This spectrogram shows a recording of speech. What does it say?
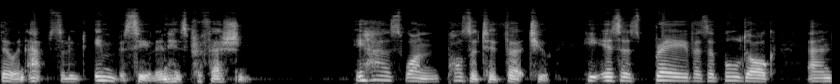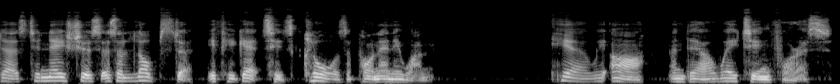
though an absolute imbecile in his profession. He has one positive virtue. He is as brave as a bulldog, and as tenacious as a lobster if he gets his claws upon anyone. Here we are, and they are waiting for us.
